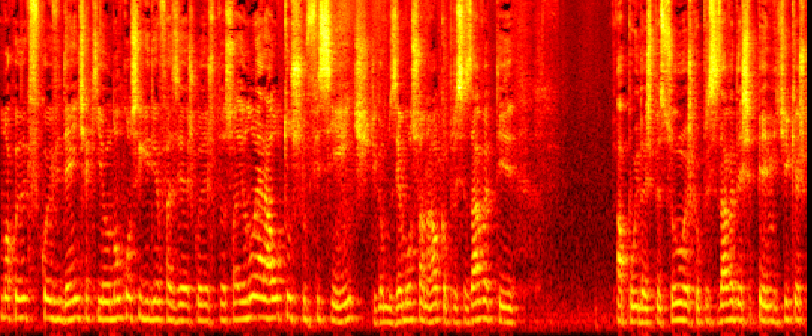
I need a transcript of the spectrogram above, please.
uma coisa que ficou evidente é que eu não conseguiria fazer as coisas só. Eu não era autossuficiente, digamos, emocional, que eu precisava ter apoio das pessoas, que eu precisava deixar, permitir que as,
